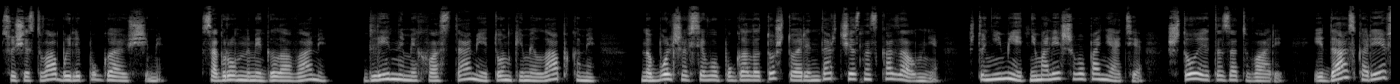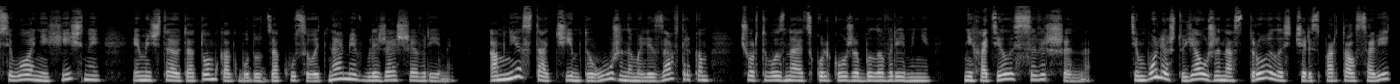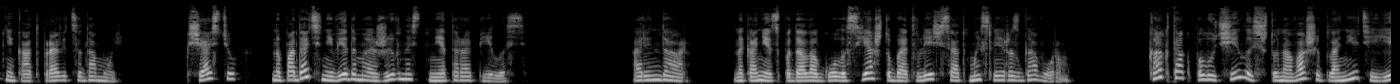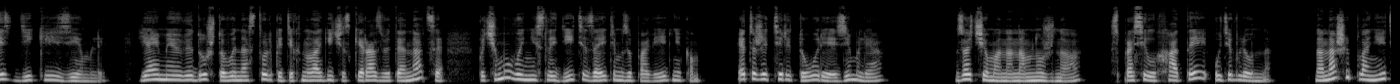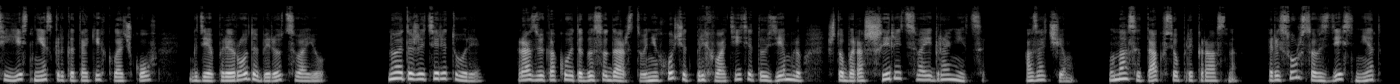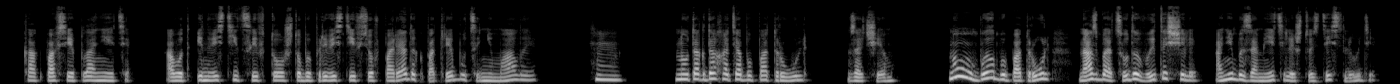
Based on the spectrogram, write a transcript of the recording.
Существа были пугающими, с огромными головами, длинными хвостами и тонкими лапками — но больше всего пугало то, что арендар честно сказал мне, что не имеет ни малейшего понятия, что это за твари. И да, скорее всего, они хищные и мечтают о том, как будут закусывать нами в ближайшее время. А мне стать чьим-то ужином или завтраком, черт его знает, сколько уже было времени, не хотелось совершенно. Тем более, что я уже настроилась через портал советника отправиться домой. К счастью, нападать неведомая живность не торопилась. «Арендар, Наконец подала голос я, чтобы отвлечься от мыслей разговором. «Как так получилось, что на вашей планете есть дикие земли? Я имею в виду, что вы настолько технологически развитая нация, почему вы не следите за этим заповедником? Это же территория, земля». «Зачем она нам нужна?» — спросил Хатей удивленно. «На нашей планете есть несколько таких клочков, где природа берет свое. Но это же территория. Разве какое-то государство не хочет прихватить эту землю, чтобы расширить свои границы? А зачем? У нас и так все прекрасно. Ресурсов здесь нет, как по всей планете. А вот инвестиции в то, чтобы привести все в порядок, потребуются немалые. Хм, ну тогда хотя бы патруль. Зачем? Ну, был бы патруль, нас бы отсюда вытащили, они бы заметили, что здесь люди.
